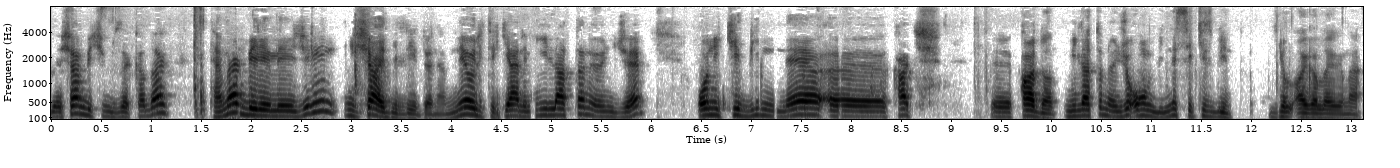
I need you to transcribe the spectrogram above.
yaşam biçimimize kadar temel belirleyiciliğin inşa edildiği dönem. Neolitik yani milattan önce 12 binle e, kaç e, pardon milattan önce 10 binle 8 bin yıl aralarına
